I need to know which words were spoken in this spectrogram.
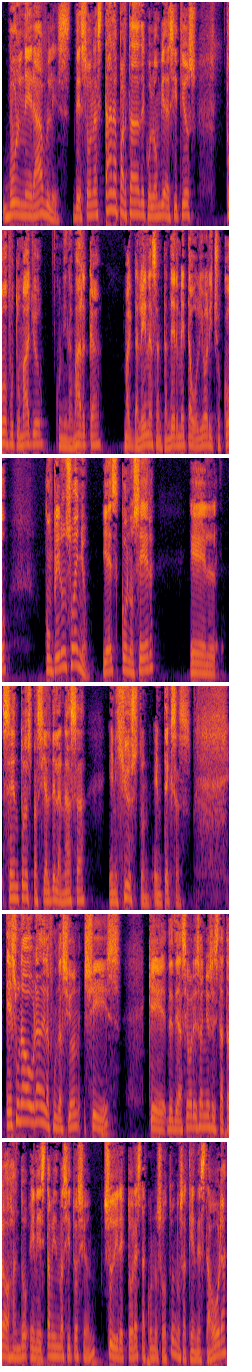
vulnerables, de zonas tan apartadas de Colombia, de sitios como Putumayo, Cundinamarca, Magdalena, Santander, Meta, Bolívar y Chocó, cumplir un sueño y es conocer el Centro Espacial de la NASA en Houston, en Texas. Es una obra de la Fundación She's que desde hace varios años está trabajando en esta misma situación. Su directora está con nosotros, nos atiende hasta ahora.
